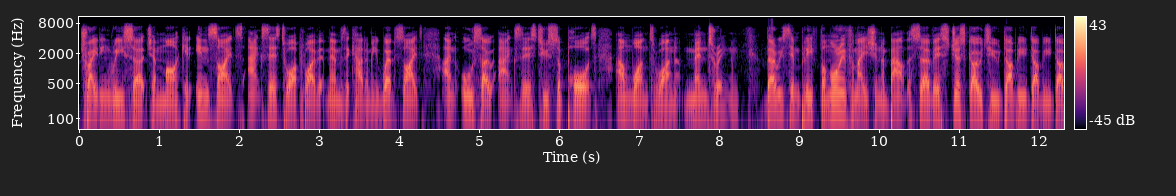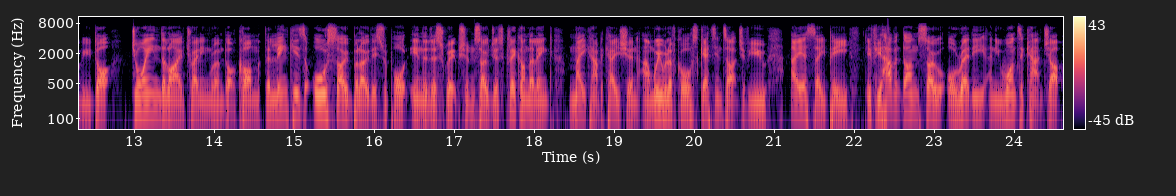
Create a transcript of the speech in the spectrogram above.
trading research and market insights, access to our private Members Academy website, and also access to support and one to one mentoring. Very simply, for more information about the service, just go to www jointhelivetradingroom.com. The link is also below this report in the description. So just click on the link, make an application, and we will, of course, get in touch with you ASAP. If you haven't done so already and you want to catch up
